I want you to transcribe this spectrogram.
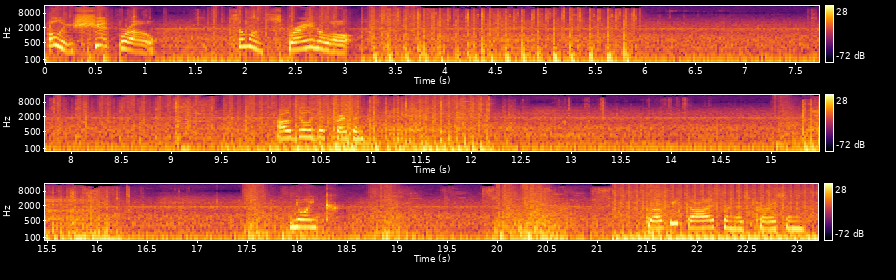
Holy shit, bro. Someone's spraying a lot. I'll deal with this person. Yoink. Bro, if he died from this person.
